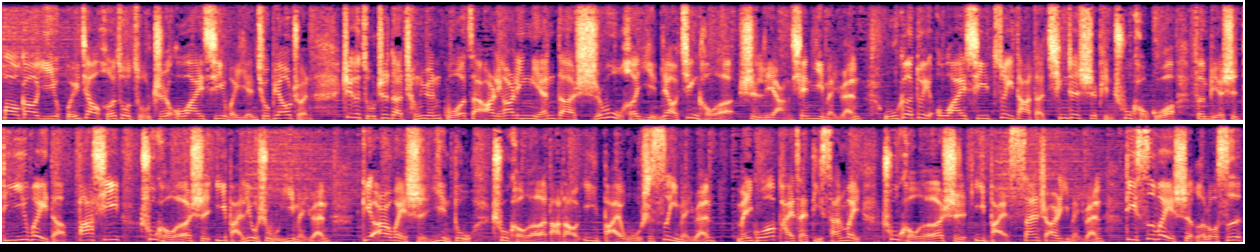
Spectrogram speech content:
报告以回教合作组织 OIC 为研究标准，这个组织的成员国在2020年的食物和饮料进口额是两千亿美元。五个对 OIC 最大的清真食品出口国分别是：第一位的巴西，出口额是一百六十五亿美元；第二位是印度，出口额达到一百五十四亿美元；美国排在第三位，出口额是一百三十二亿美元；第四位是俄罗斯，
